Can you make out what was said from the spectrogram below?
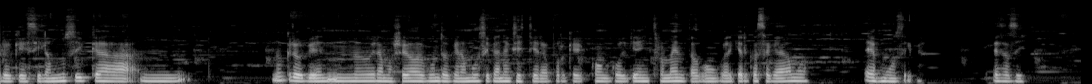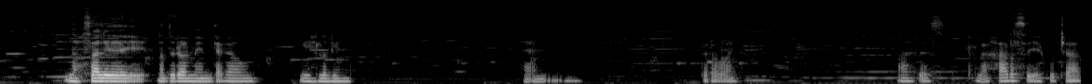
Creo que si la música no creo que no hubiéramos llegado al punto que la música no existiera, porque con cualquier instrumento o con cualquier cosa que hagamos, es música. Es así. Nos sale naturalmente a cada uno. Y es lo lindo. Um, pero bueno. A veces relajarse y escuchar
